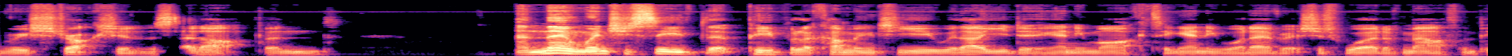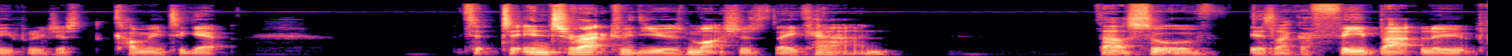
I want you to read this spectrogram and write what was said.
restructured and set up and and then once you see that people are coming to you without you doing any marketing, any whatever, it's just word of mouth, and people are just coming to get to, to interact with you as much as they can. That sort of is like a feedback loop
